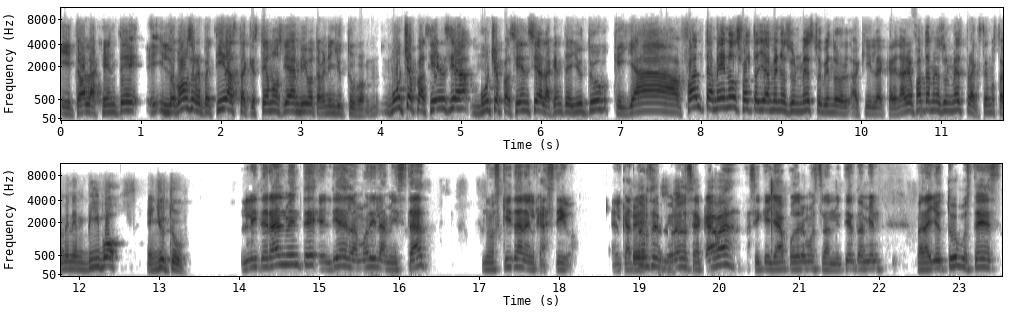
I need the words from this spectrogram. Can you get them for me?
y, toda la gente, y lo vamos a repetir hasta que estemos ya en vivo también en YouTube. Mucha paciencia, mucha paciencia a la gente de YouTube, que ya falta menos, falta ya menos de un mes, estoy viendo aquí el calendario, falta menos de un mes para que estemos también en vivo en YouTube. Literalmente, el Día del Amor y la Amistad nos quitan el castigo. El 14 de febrero se acaba, así que ya podremos transmitir también para YouTube. Ustedes,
